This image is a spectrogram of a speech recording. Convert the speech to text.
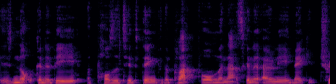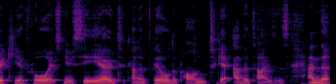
is not going to be a positive thing for the platform and that's going to only make it trickier for its new ceo to kind of build upon to get advertisers and the,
